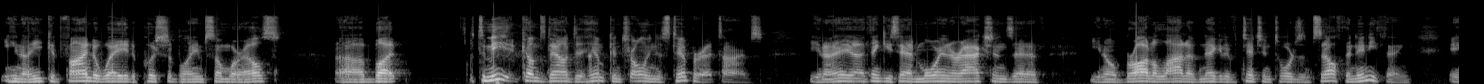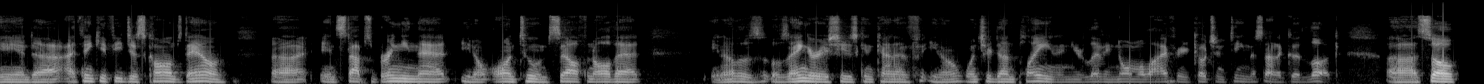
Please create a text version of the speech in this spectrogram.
you know he could find a way to push the blame somewhere else. Uh, but to me, it comes down to him controlling his temper at times. You know, I think he's had more interactions that have, you know, brought a lot of negative attention towards himself than anything. And uh, I think if he just calms down uh, and stops bringing that, you know, onto himself and all that, you know, those those anger issues can kind of, you know, once you're done playing and you're living normal life or you're coaching a team, that's not a good look. Uh, so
